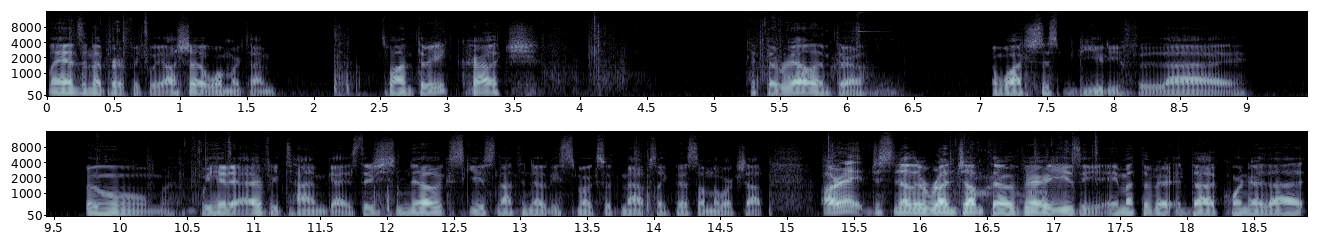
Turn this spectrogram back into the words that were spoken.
Lands in there perfectly. I'll show it one more time. Spawn 3, crouch, hit the rail and throw. And watch this beauty fly. Boom. We hit it every time, guys. There's no excuse not to know these smokes with maps like this on the workshop. All right, just another run jump throw. Very easy. Aim at the the corner of that.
